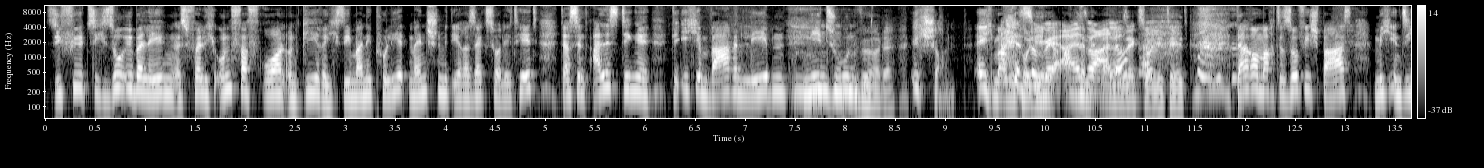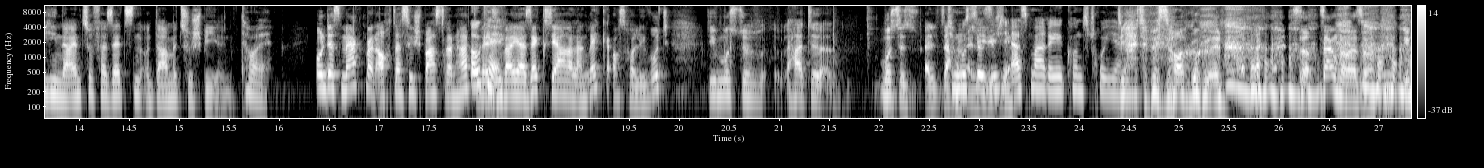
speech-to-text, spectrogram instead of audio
Sie fühlt sich so überlegen, ist völlig unverfroren und gierig. Sie manipuliert Menschen mit ihrer Sexualität. Das sind alles Dinge, die ich im wahren Leben nie tun würde. Ich schon. Ich manipuliere wer- alle also, mit meiner hallo? Sexualität. Darum macht es so viel Spaß, mich in sie hineinzuversetzen und damit zu spielen. Toll. Und das merkt man auch, dass sie Spaß dran hat, Okay. weil sie war ja sechs Jahre lang weg aus Hollywood. Die musste, hatte, musste äh, Sachen Die musste erledigen. sich erstmal rekonstruieren. Die hatte Besorgungen. so, sagen wir mal so. Die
